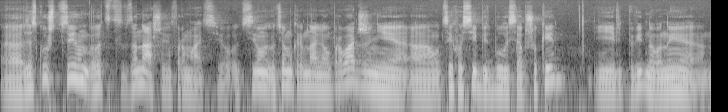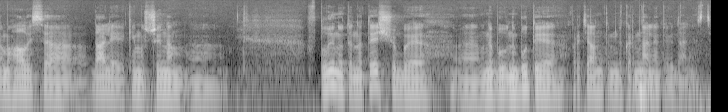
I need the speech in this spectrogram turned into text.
В зв'язку з цим, за нашою інформацією, у цьому, кримінальному провадженні у цих осіб відбулися обшуки, і відповідно вони намагалися е, далі якимось чином е, вплинути на те, щоб е, не бути притягнутим до кримінальної відповідальності.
